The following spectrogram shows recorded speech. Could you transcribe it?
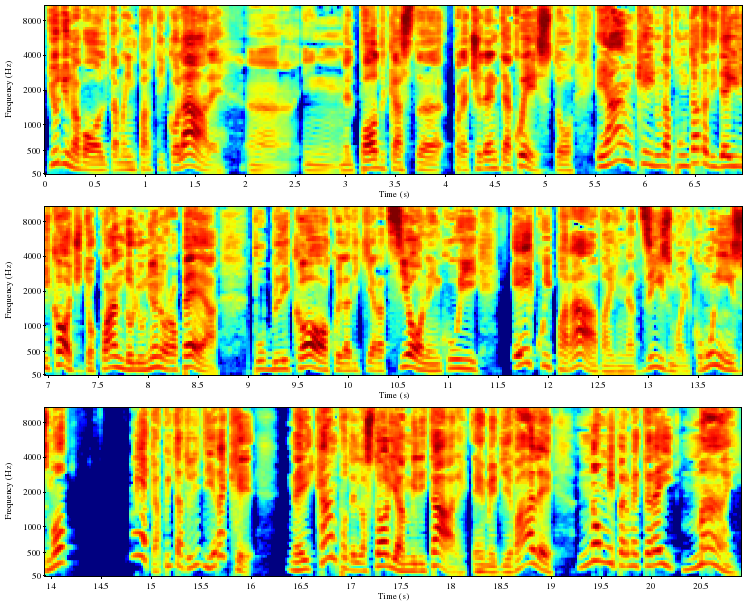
più di una volta, ma in particolare uh, in, nel podcast precedente a questo e anche in una puntata di Daily Cogito, quando l'Unione Europea pubblicò quella dichiarazione in cui equiparava il nazismo e il comunismo, mi è capitato di dire che nel campo della storia militare e medievale non mi permetterei mai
